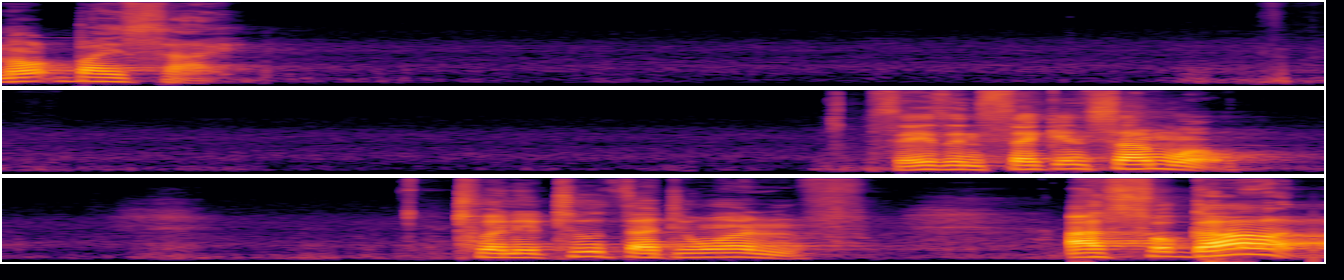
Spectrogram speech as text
not by sight. Says in 2 Samuel 22 31, as for God,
